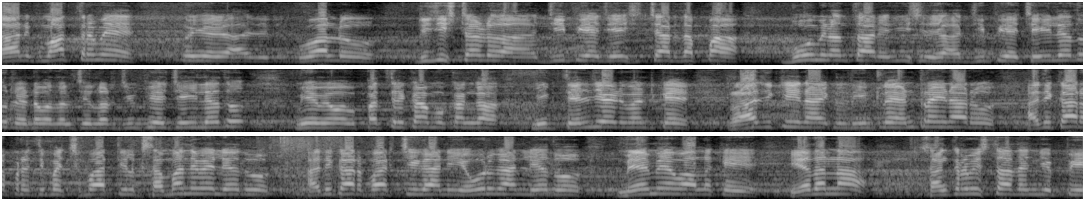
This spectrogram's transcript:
దానికి మాత్రమే వాళ్ళు రిజిస్టర్డ్ జీపీఏ చేసి ఇచ్చారు తప్ప భూమినంతా రిజిస్టర్ జీపీఏ చేయలేదు. రెండు వందల చిల్లర జీపీఏ చేయలేదు. మేము పత్రికాముఖంగా మీకు తెలియజేయడం అంటే రాజకీయ నాయకులు దీంట్లో ఎంటర్ అయినారు. అధికార ప్రతిపక్ష పార్టీలకు సంబంధమే లేదు. అధికార పార్టీ కానీ ఎవరు కానీ లేదు. మేమే వాళ్ళకి ఏదన్నా సంక్రమిస్తుందని చెప్పి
